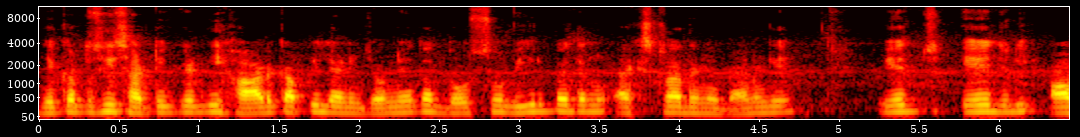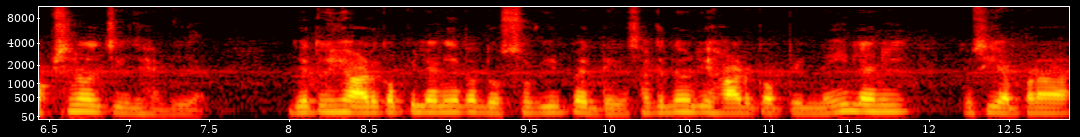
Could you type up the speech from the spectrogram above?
ਜੇਕਰ ਤੁਸੀਂ ਸਰਟੀਫਿਕੇਟ ਦੀ ਹਾਰਡ ਕਾਪੀ ਲੈਣੀ ਚਾਹੁੰਦੇ ਹੋ, ਤਾਂ 220 ਰੁਪਏ ਤੈਨੂੰ ਐਕਸਟਰਾ ਦੇਣੇ ਪੈਣਗੇ। ਇਹ ਇਹ ਜਿਹੜੀ ਆਪਸ਼ਨਲ ਚੀਜ਼ ਹੈਗੀ ਆ ਜੇ ਤੁਸੀਂ ਹਾਰਡ ਕਾਪੀ ਲੈਣੀ ਹੈ, ਤਾਂ 220 ਰੁਪਏ ਦੇ ਸਕਦੇ ਹੋ। ਜੇ ਹਾਰਡ ਕਾਪੀ ਨਹੀਂ ਲੈਣੀ, ਤੁਸੀਂ ਆਪਣਾ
